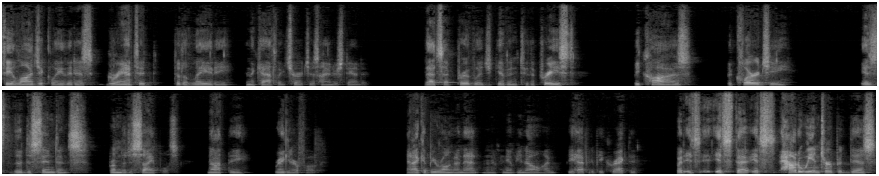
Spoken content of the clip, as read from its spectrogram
theologically that is granted to the laity in the Catholic Church, as I understand it. That's a privilege given to the priest because the clergy is the descendants from the disciples, not the regular folk. And I could be wrong on that, and if any of you know, I'd be happy to be corrected. But it's it's that it's how do we interpret this?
